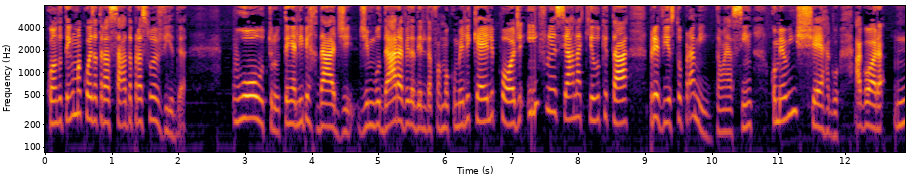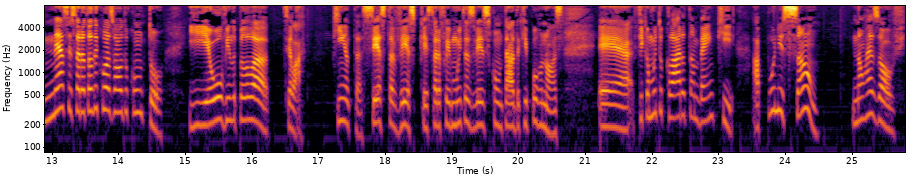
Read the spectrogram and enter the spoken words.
Quando tem uma coisa traçada pra sua vida. O outro tem a liberdade de mudar a vida dele da forma como ele quer, ele pode influenciar naquilo que está previsto para mim. Então é assim como eu enxergo. Agora, nessa história toda que o Oswaldo contou, e eu ouvindo pela, sei lá, quinta, sexta vez, porque a história foi muitas vezes contada aqui por nós, é, fica muito claro também que a punição não resolve.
